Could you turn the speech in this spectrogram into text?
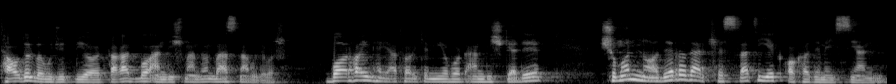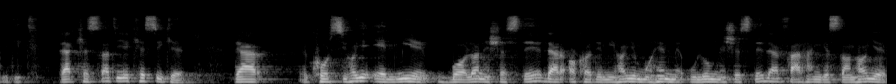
تعادل به وجود بیاد. فقط با اندیشمندان بس نبوده باشه. بارها این هیئت ها رو که می آورد اندیشکده شما نادر رو در کسوت یک آکادمیسیان می‌دیدید. در کسوت یک کسی که در کرسی های علمی بالا نشسته در آکادمی های مهم علوم نشسته در فرهنگستان های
